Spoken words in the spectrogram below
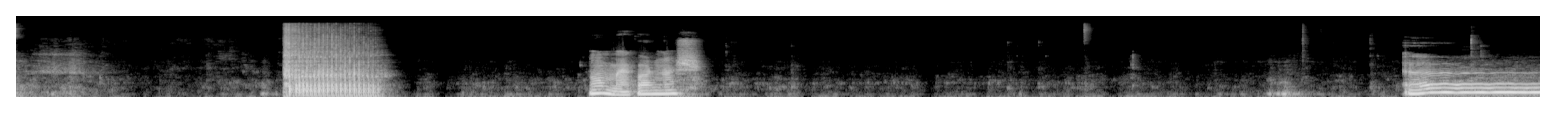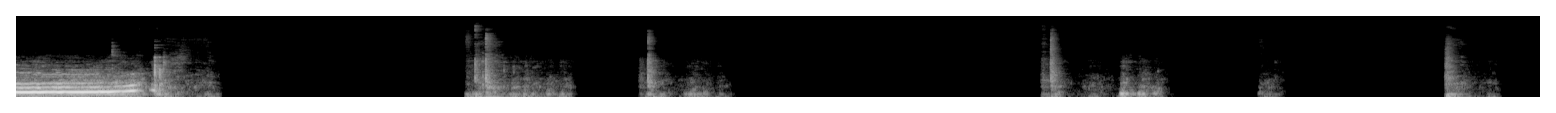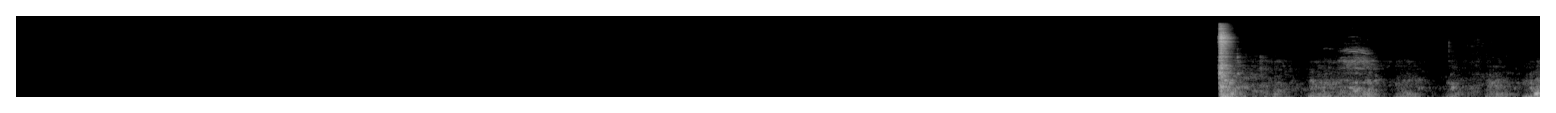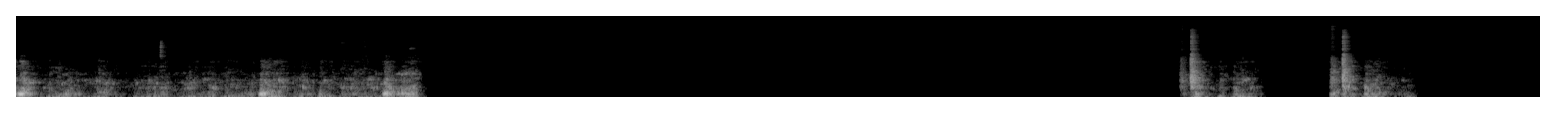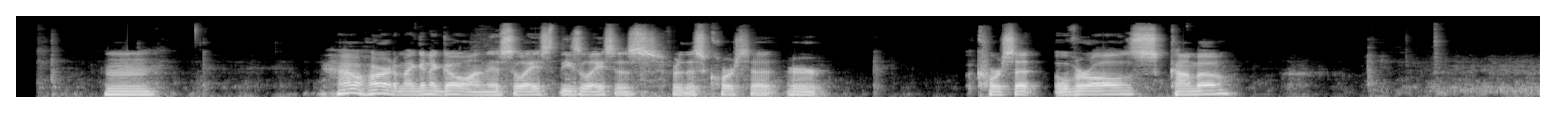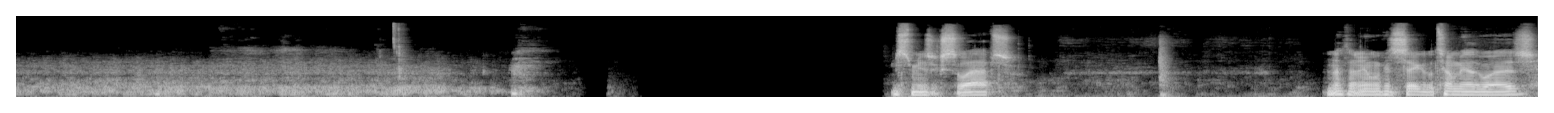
Oh my goodness. Uh... Hmm. How hard am I gonna go on this lace, these laces for this corset or corset overalls combo? This music slaps. Nothing anyone can say will tell me otherwise.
